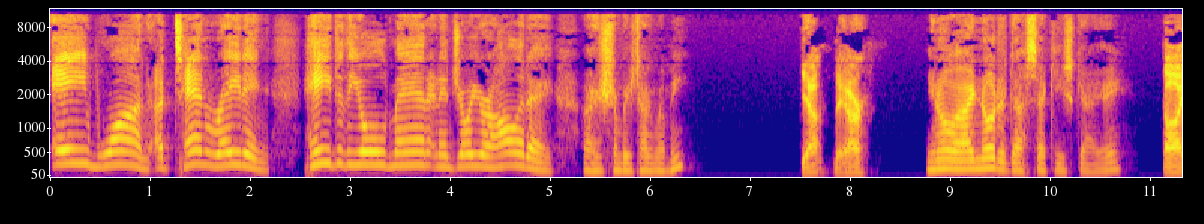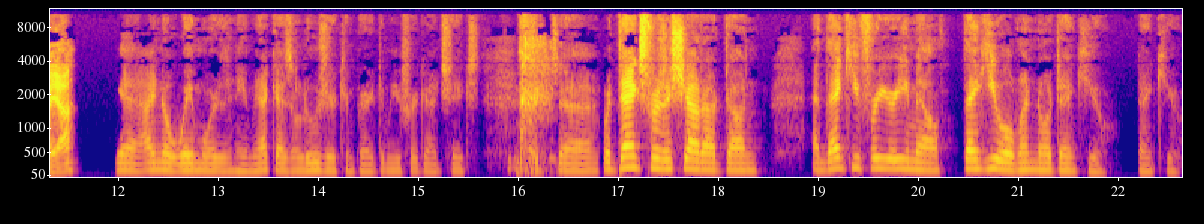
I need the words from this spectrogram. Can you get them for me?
A1, a 10 rating. Hey to the old man and enjoy your holiday. Are is somebody talking about me? Yeah, they are. You know, I know the Dos Equis guy, eh? Oh yeah. Yeah, I know way more than him. That guy's a loser compared to me, for God's sakes. But, uh, but thanks for the shout out, Don. And thank you for your email. Thank you, old man. No, thank you. Thank you.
